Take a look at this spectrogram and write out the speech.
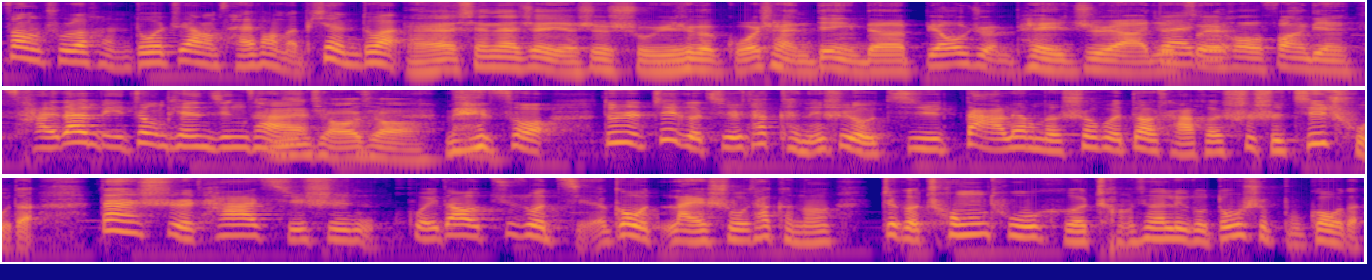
放出了很多这样采访的片段。哎，现在这也是属。于这个国产电影的标准配置啊，就最后放点彩蛋比正片精彩。您瞧瞧，没错，就是这个，其实它肯定是有基于大量的社会调查和事实基础的，但是它其实回到剧作结构来说，它可能这个冲突和呈现的力度都是不够的。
